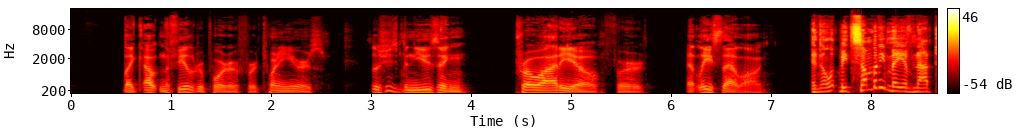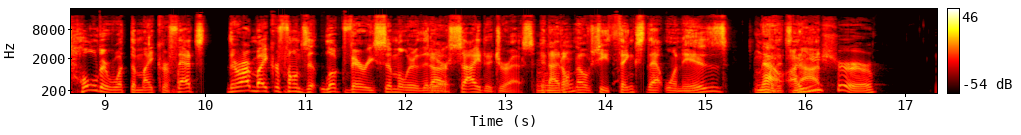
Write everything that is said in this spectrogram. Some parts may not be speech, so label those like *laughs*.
like out in the field reporter for 20 years. So she's been using pro audio for at least that long. And I mean, somebody may have not told her what the microphone. That's there are microphones that look very similar that are side address, and I don't Mhm. know if she thinks that one is. Now, it's are you not. sure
